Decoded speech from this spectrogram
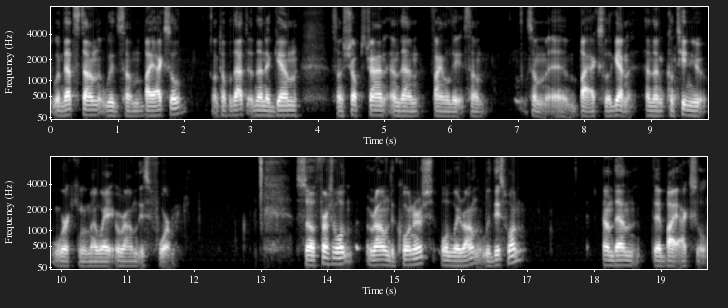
when that's done with some biaxial on top of that and then again some shop strand and then finally some some uh, biaxial again and then continue working my way around this form. So first of all around the corners all the way around with this one and then the biaxial.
